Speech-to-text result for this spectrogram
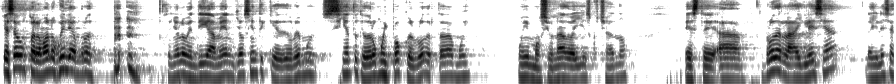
¿Qué hacemos para hermano William, brother? Señor lo bendiga, amén. Yo siento que duró muy, siento que duró muy poco. El brother estaba muy, muy emocionado ahí escuchando. Este, uh, brother, la iglesia, la iglesia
